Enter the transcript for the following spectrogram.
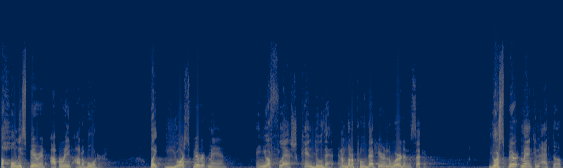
the Holy Spirit, operate out of order. But your spirit man and your flesh can do that. And I'm going to prove that here in the Word in a second. Your spirit man can act up,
